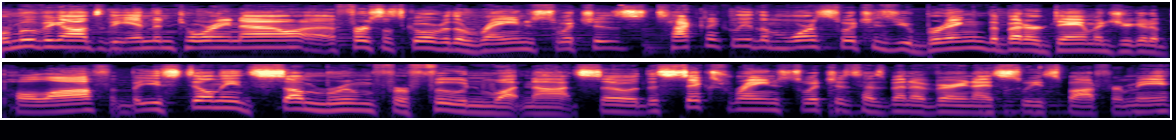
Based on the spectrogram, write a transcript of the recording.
We're moving on to the inventory now. Uh, first, let's go over the range switches. Technically, the more switches you bring, the better damage you're going to pull off, but you still need some room for food and whatnot. So the six range switches has been a very nice sweet spot for me.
